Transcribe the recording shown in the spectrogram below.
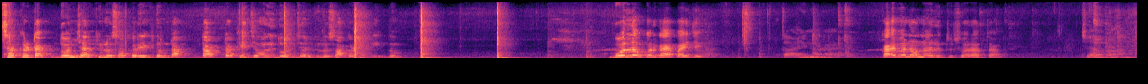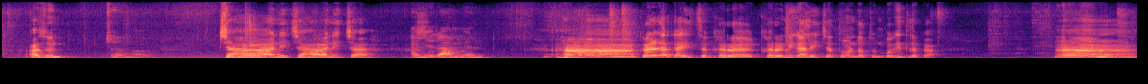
साखर टाक दोन चार किलो साखर एकदम टाक. टाक टाक याच्यामध्ये दोन चार किलो साखर टाक एकदम. बोल लवकर काय पाहिजे. काय नाही. काय बनवणार आहे तू सर आता? अजून? चहा. चहा आणि चहा आणि चहा. आणि रामेन. हा कळलं का हिचं खरं खरं निघालं हिच्या तोंडातून बघितलं का? हा.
